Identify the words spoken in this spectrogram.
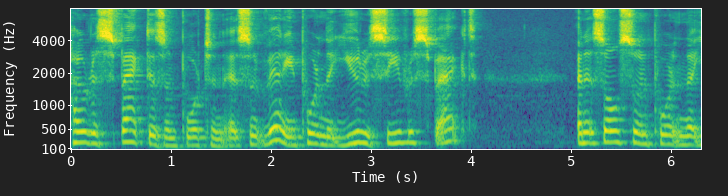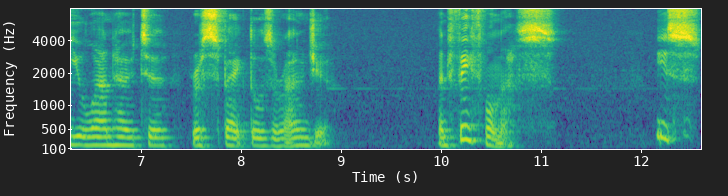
how respect is important. It's very important that you receive respect. And it's also important that you learn how to respect those around you. And faithfulness. These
